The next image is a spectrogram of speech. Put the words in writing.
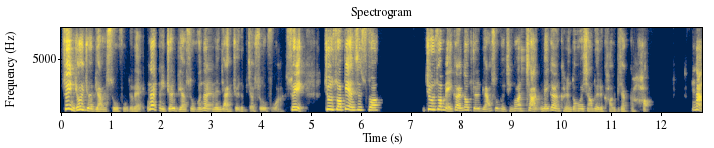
所以你就会觉得比较舒服，对不对？那你觉得比较舒服，那人家也觉得比较舒服啊，所以。就是说，变是说，就是说，每个人都觉得比较舒服的情况下，每个人可能都会相对的考的比较好。那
